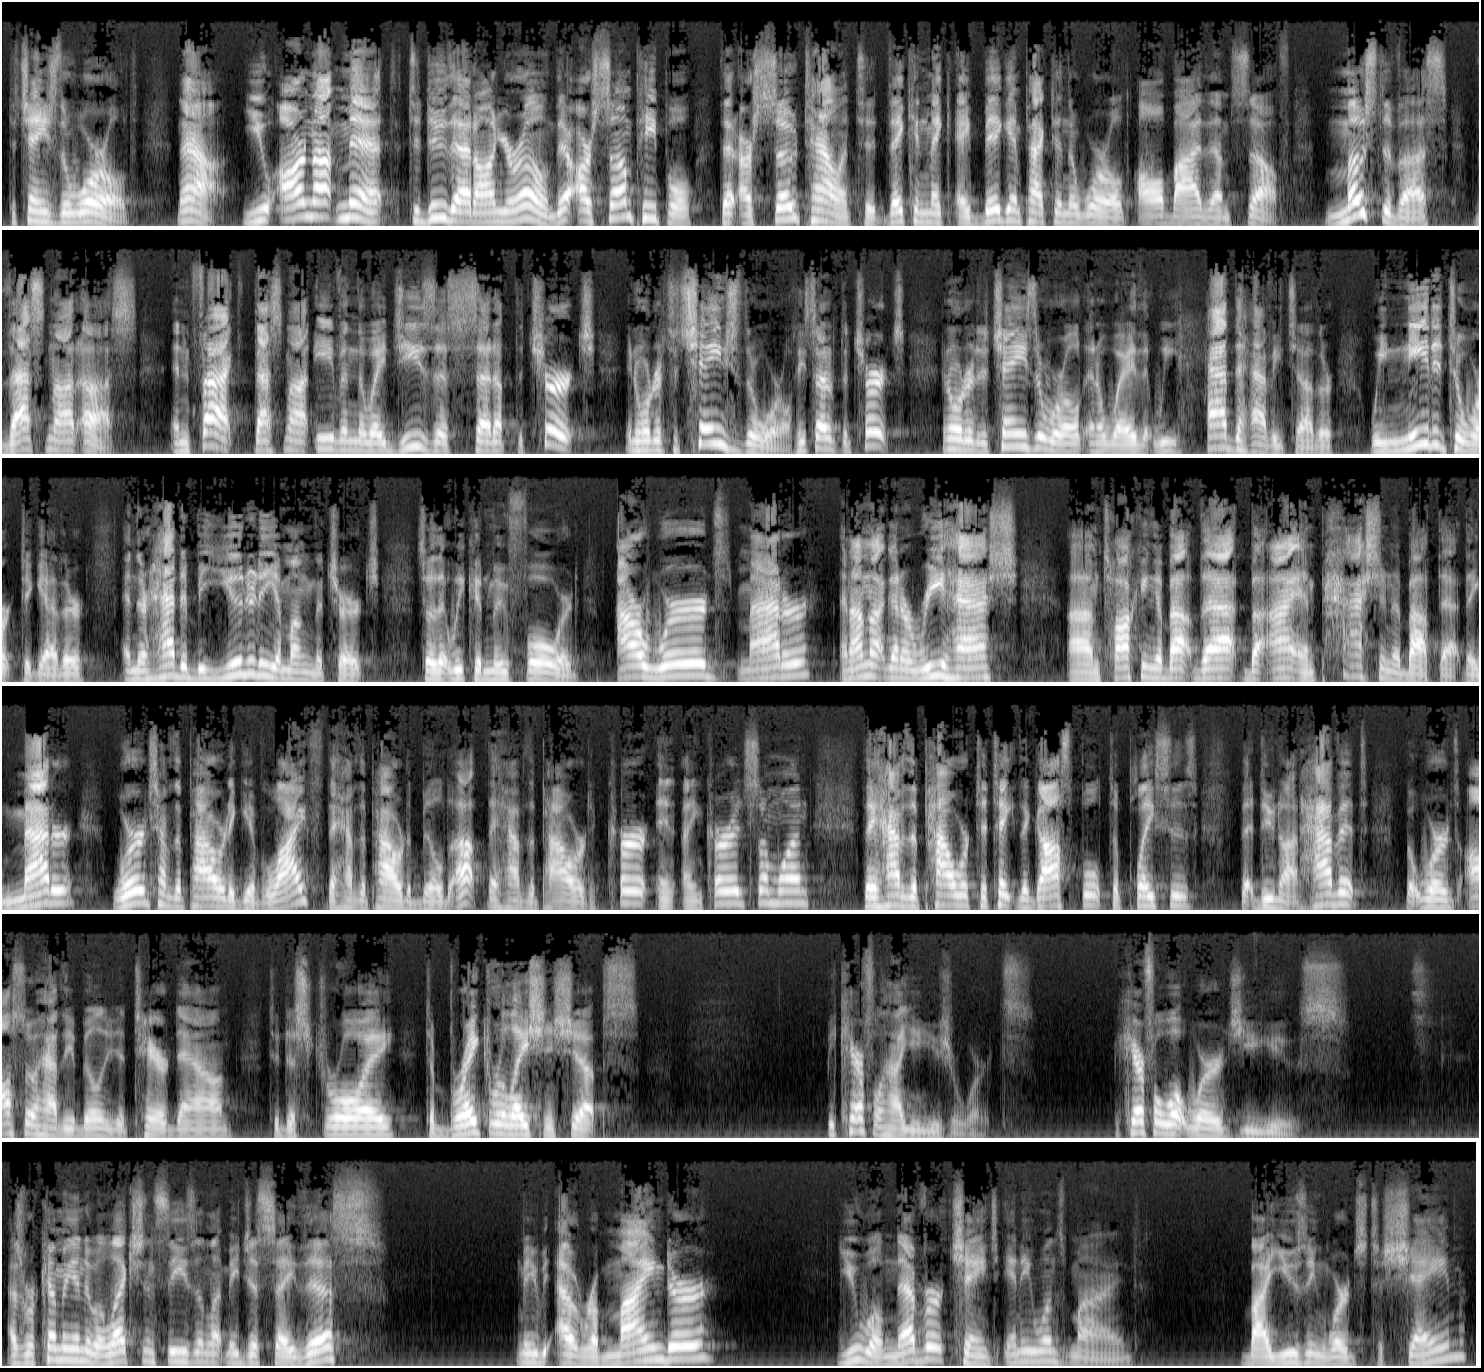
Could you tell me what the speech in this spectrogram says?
to change the world. Now, you are not meant to do that on your own. There are some people that are so talented, they can make a big impact in the world all by themselves. Most of us, that's not us. In fact, that's not even the way Jesus set up the church in order to change the world. He set up the church in order to change the world in a way that we had to have each other. We needed to work together, and there had to be unity among the church so that we could move forward. Our words matter, and I'm not going to rehash um, talking about that, but I am passionate about that. They matter. Words have the power to give life, they have the power to build up, they have the power to cur- encourage someone, they have the power to take the gospel to places that do not have it. But words also have the ability to tear down, to destroy, to break relationships. Be careful how you use your words. Be careful what words you use. As we're coming into election season, let me just say this maybe a reminder you will never change anyone's mind by using words to shame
